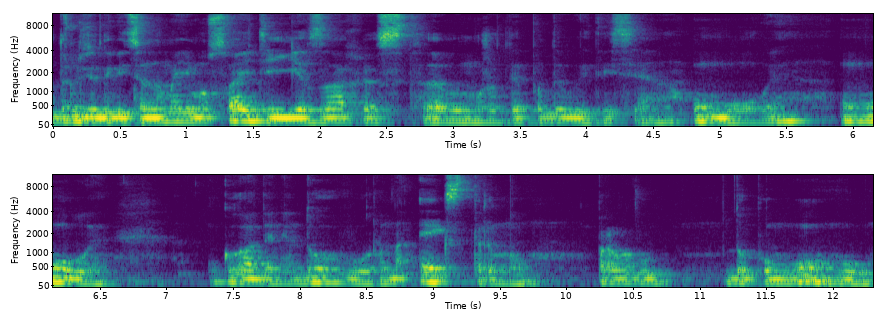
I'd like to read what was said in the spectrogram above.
друзі, дивіться, на моєму сайті є захист. е, Ви можете подивитися умови, умови укладення договору на екстрену правову допомогу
